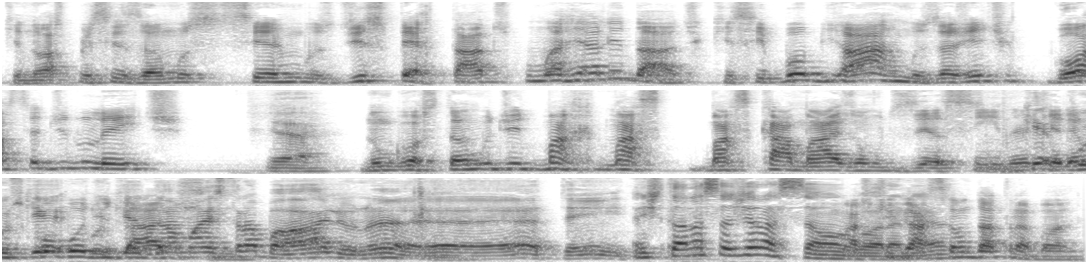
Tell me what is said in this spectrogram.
Que nós precisamos sermos despertados para uma realidade. Que se bobearmos, a gente gosta de leite. É. Não gostamos de mas, mas, mascar mais, vamos dizer assim, né? Porque, Queremos porque, comodidade. Porque dá mais trabalho, né? É, tem. A gente está nessa geração agora, né? Mastigação dá trabalho.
